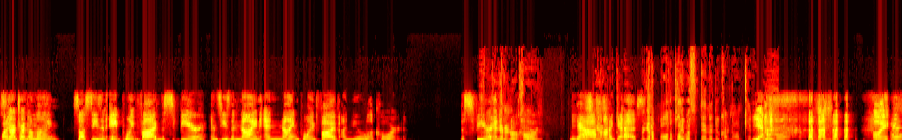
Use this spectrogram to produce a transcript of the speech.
Wanna Star Trek about Online saw season 8.5, The Sphere, and season 9 and 9.5, A New Accord. The Sphere Oh, they and got a new car? Accord. Yeah, They got a I new car. guess. They got a ball to play with and a new car. No, I'm kidding. Yeah. Oi. And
